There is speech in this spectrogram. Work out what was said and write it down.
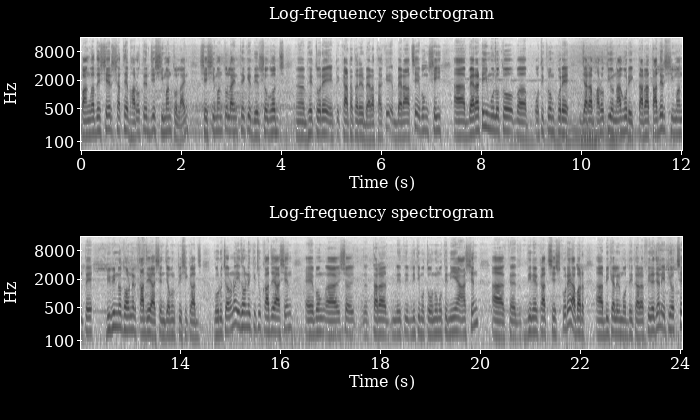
বাংলাদেশের সাথে ভারতের যে সীমান্ত লাইন সেই সীমান্ত লাইন থেকে দেড়শো গজ ভেতরে একটি কাঁটাতারের বেড়া থাকে বেড়া আছে এবং সেই আহ, বেড়াটাই মূলত অতিক্রম করে যারা ভারতীয় নাগরিক তারা তাদের সীমান্তে বিভিন্ন ধরনের কাজে আসেন যেমন কৃষিকাজ গরুচারণা এই ধরনের কিছু কাজে আসেন এবং তারা রীতি- রীতিমতো অনুমতি নিয়ে আসেন দিনের কাজ শেষ করে আবার বিকালের মধ্যেই তারা ফিরে যান। এটি হচ্ছে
